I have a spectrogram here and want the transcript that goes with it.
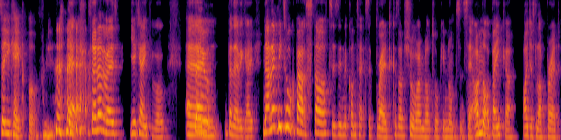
So you're capable. yeah. So in other words, you're capable. Um, So- but there we go. Now let me talk about starters in the context of bread because I'm sure I'm not talking nonsense here. I'm not a baker. I just love bread.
